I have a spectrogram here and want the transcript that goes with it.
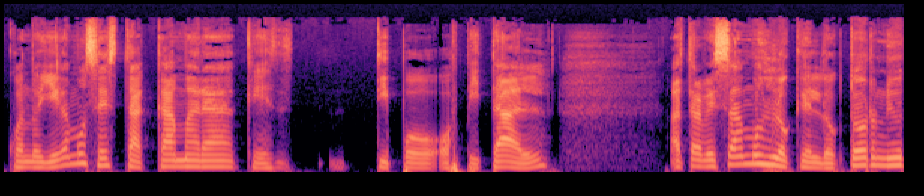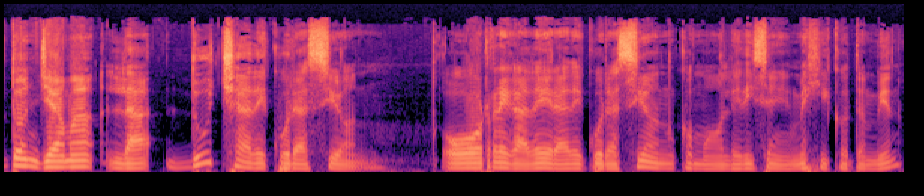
cuando llegamos a esta cámara que es tipo hospital, atravesamos lo que el doctor Newton llama la ducha de curación o regadera de curación, como le dicen en México también.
